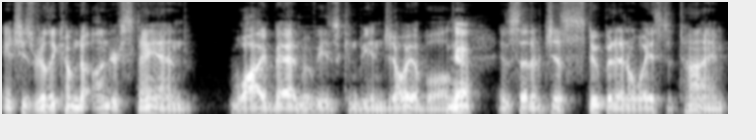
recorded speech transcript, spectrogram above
and she's really come to understand why bad movies can be enjoyable yeah, instead of just stupid and a waste of time.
